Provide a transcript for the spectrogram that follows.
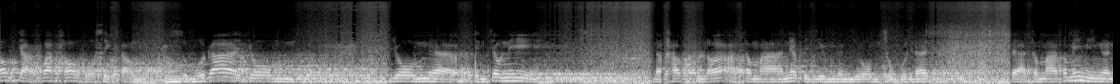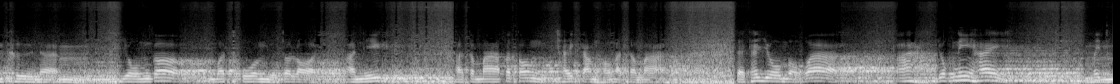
นอกจากว่าเขาอโหสิกรรม สมมุติว่าโยมโยมเนี่ยเป็นเจ้าหนี้นะครับ แล้วอาตมาเนี่ยไปยืมเงินโยมสมมตินะแต่อาตมาก็ไม่มีเงินคืนนะโยมก็มาทวงอยู่ตลอด อันนี้อาตมาก็ต้องใช้กรรมของอาตมา แต่ถ้าโยมบอกว่าอะยกหนี้ให้ ไม่ท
